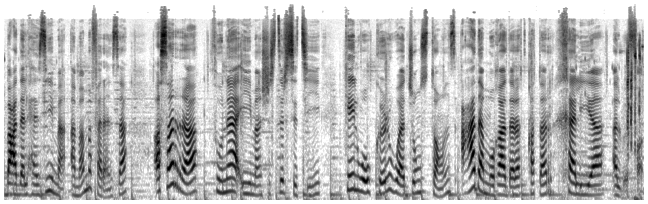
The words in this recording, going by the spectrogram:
بعد الهزيمة أمام فرنسا أصر ثنائي مانشستر سيتي كايل ووكر وجون ستونز عدم مغادرة قطر خالية الوفاض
